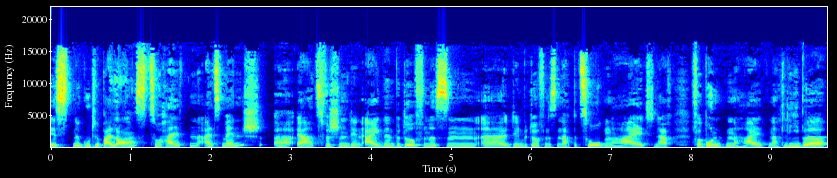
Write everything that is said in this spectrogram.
ist, eine gute Balance zu halten als Mensch, äh, ja, zwischen den eigenen Bedürfnissen, äh, den Bedürfnissen nach Bezogenheit, nach Verbundenheit, nach Liebe,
